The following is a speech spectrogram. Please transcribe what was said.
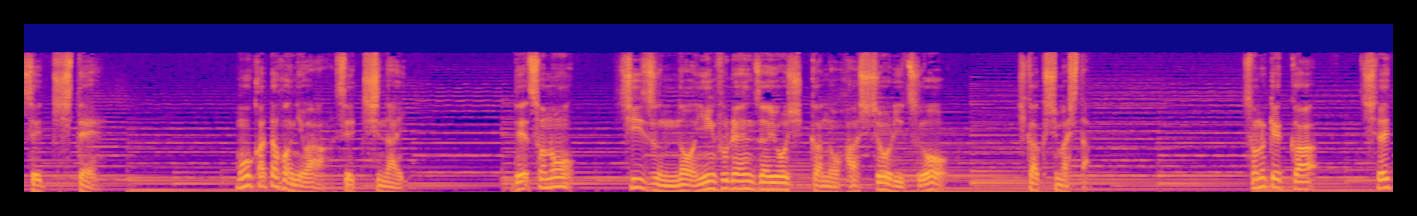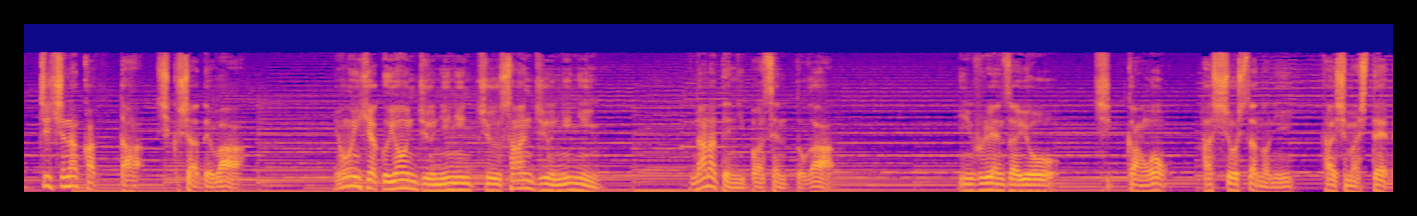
設置してもう片方には設置しない。でそのシーズンのインフルエンザ用疾患の発症率を比較しました。その結果設置しなかった宿舎では442人中32人7.2%がインフルエンザ用疾患を発症したのに対しまして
